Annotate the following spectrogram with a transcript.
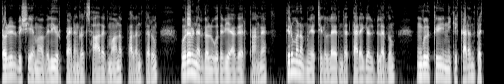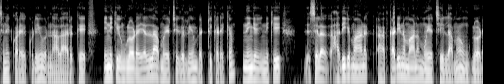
தொழில் விஷயமாக வெளியூர் பயணங்கள் சாதகமான பலன் தரும். உறவினர்கள் உதவியாக இருப்பாங்க. திருமண முயற்சிகளில் இருந்த தடைகள் விலகும். உங்களுக்கு இன்றைக்கி கடன் பிரச்சனை குறையக்கூடிய ஒரு நாளாக இருக்குது இன்றைக்கி உங்களோட எல்லா முயற்சிகள்லையும் வெற்றி கிடைக்கும். நீங்கள் இன்றைக்கி சில அதிகமான கடினமான முயற்சி இல்லாமல் உங்களோட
